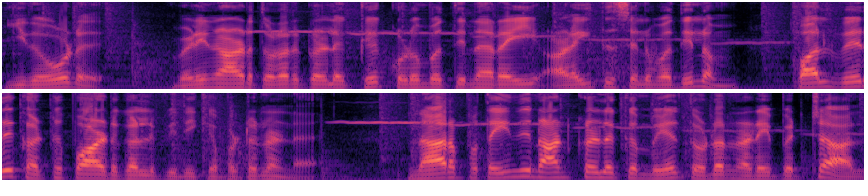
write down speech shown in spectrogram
இதோடு வெளிநாடு தொடர்களுக்கு குடும்பத்தினரை அழைத்து செல்வதிலும் பல்வேறு கட்டுப்பாடுகள் விதிக்கப்பட்டுள்ளன. நாற்பத்தைந்து நாட்களுக்கு மேல் தொடர் நடைபெற்றால்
